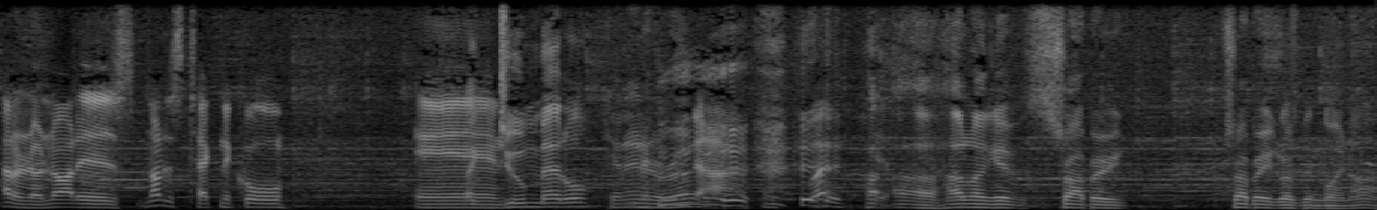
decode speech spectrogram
I don't know, not as not as technical. Like doom metal? Can I interrupt? Nah. What? How, uh, how long have Strawberry Strawberry Girls been going on?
